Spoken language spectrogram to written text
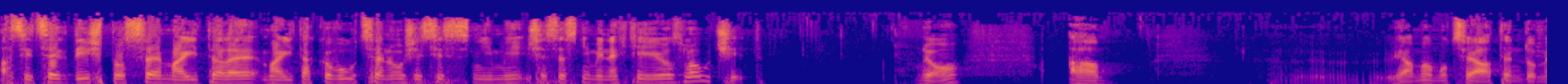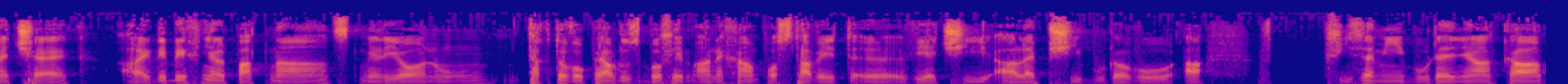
a sice když pro své majitele mají takovou cenu, že, si s nimi, že se s nimi nechtějí rozloučit. Jo? A já mám moc rád ten domeček, ale kdybych měl 15 milionů, tak to opravdu zbořím a nechám postavit e, větší a lepší budovu a v přízemí bude nějaká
